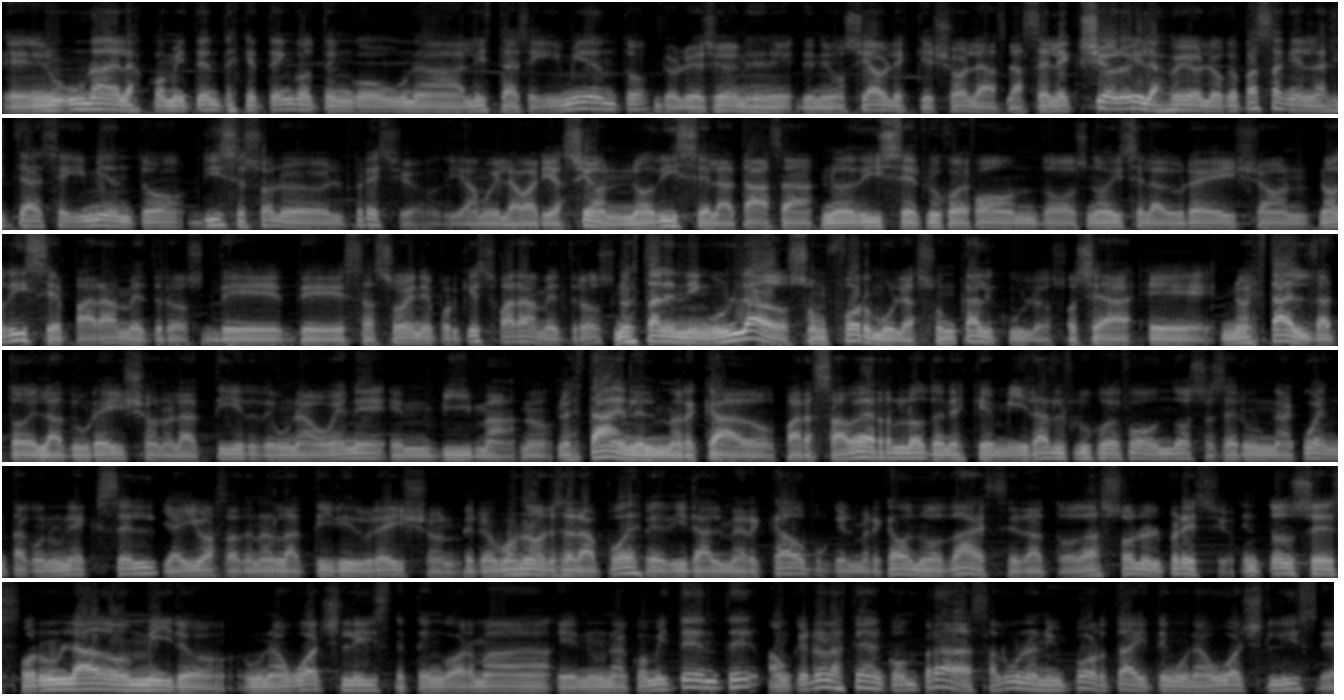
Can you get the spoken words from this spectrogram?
en una de las comitentes que tengo, tengo una lista de seguimiento de obligaciones de negociables que yo las, las selecciono y las veo. Lo que pasa que en la lista de seguimiento dice solo el precio, digamos, y la variación. No dice la tasa, no dice el flujo de fondos, no dice la duration, no dice parámetros de, de esas ON, porque esos parámetros no están en ningún lado, son fórmulas, son cálculos. O sea, eh, no está el dato de la duration o la TIR de una ON en BIMA, no, no está en el mercado. Para saberlo tenés que mirar el flujo de fondos, hacer una cuenta con un Excel y ahí vas a tener la TIR y duration. Pero vos no se la podés pedir al mercado porque el mercado no da ese dato, da solo el precio. Entonces, por un lado miro una watchlist que tengo armada en una comitente, aunque no la esté compradas, algunas no importa, y tengo una watchlist de,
